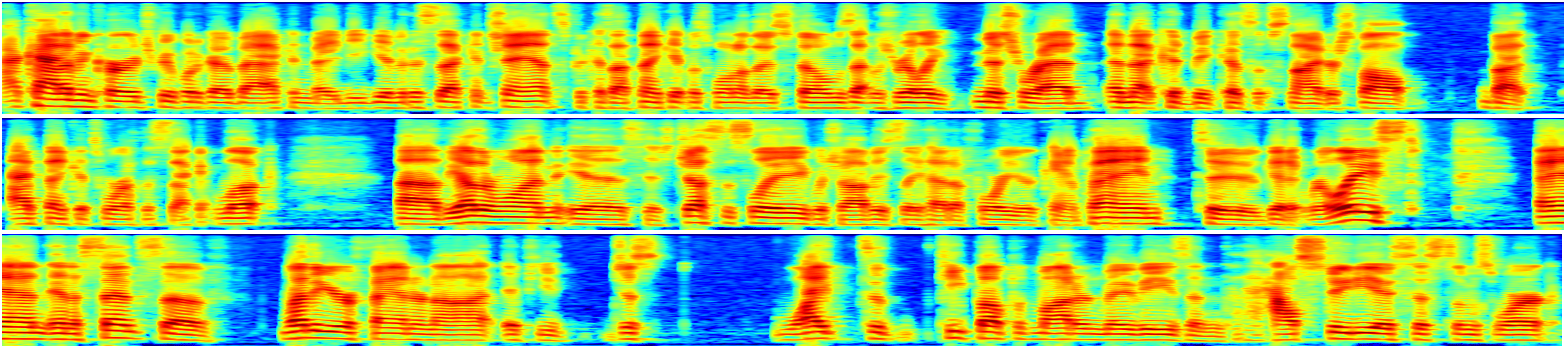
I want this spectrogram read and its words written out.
I kind of encourage people to go back and maybe give it a second chance because I think it was one of those films that was really misread, and that could be because of Snyder's fault. But I think it's worth a second look. Uh, the other one is his Justice League, which obviously had a four-year campaign to get it released. And in a sense of whether you're a fan or not, if you just like to keep up with modern movies and how studio systems work,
